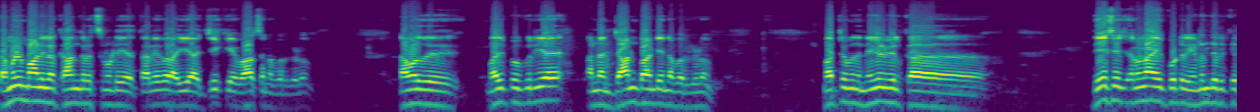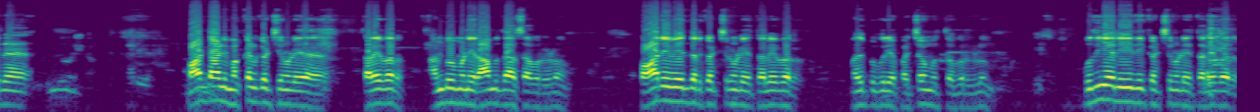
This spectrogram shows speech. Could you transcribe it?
தமிழ் மாநில காங்கிரசினுடைய தலைவர் ஐயா ஜி கே வாசன் அவர்களும் நமது மதிப்புக்குரிய அண்ணன் ஜான் பாண்டியன் அவர்களும் மற்றும் இந்த நிகழ்வில் க தேசிய ஜனநாயக கூட்டணி இணைந்திருக்கிற பாட்டாளி மக்கள் கட்சியினுடைய தலைவர் அன்புமணி ராமதாஸ் அவர்களும் பாரிவேந்தர் கட்சியினுடைய தலைவர் மதிப்புக்குரிய பச்சமுத்து அவர்களும் புதிய நீதி கட்சியினுடைய தலைவர்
